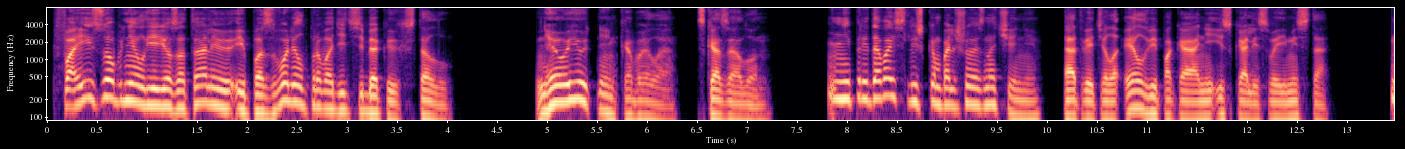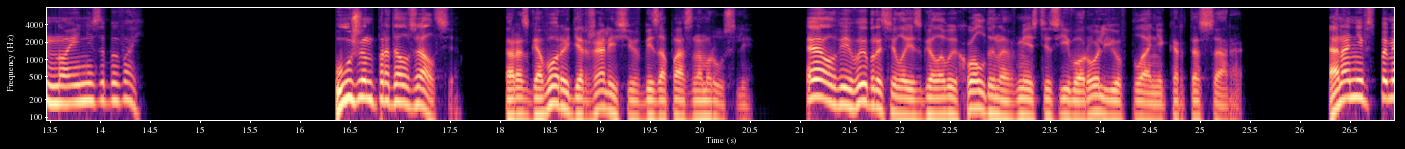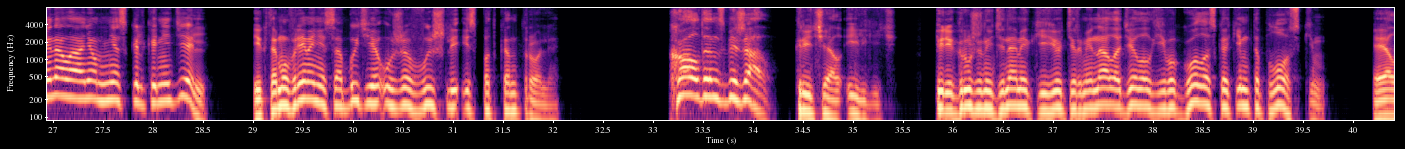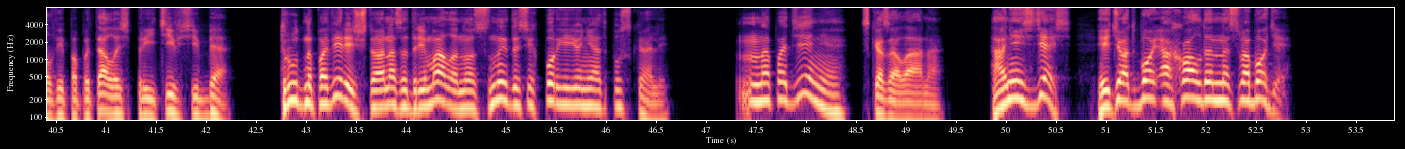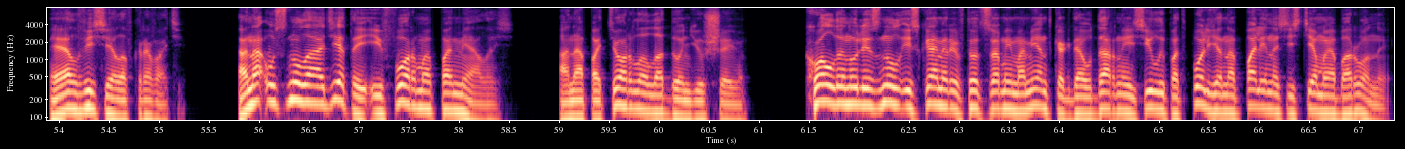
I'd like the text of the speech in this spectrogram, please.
Фаис обнял ее за талию и позволил проводить себя к их столу. «Неуютненько было», — сказал он. «Не придавай слишком большое значение», — ответила Элви, пока они искали свои места. «Но и не забывай». Ужин продолжался. Разговоры держались в безопасном русле. Элви выбросила из головы Холдена вместе с его ролью в плане Картасара. Она не вспоминала о нем несколько недель, и к тому времени события уже вышли из-под контроля. «Холден сбежал!» — кричал Ильич. Перегруженный динамик ее терминала делал его голос каким-то плоским. Элви попыталась прийти в себя. Трудно поверить, что она задремала, но сны до сих пор ее не отпускали. «Нападение», — сказала она. «Они здесь! Идет бой, а Холден на свободе!» Элви села в кровати. Она уснула одетой, и форма помялась. Она потерла ладонью шею. Холден улизнул из камеры в тот самый момент, когда ударные силы подполья напали на системы обороны.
